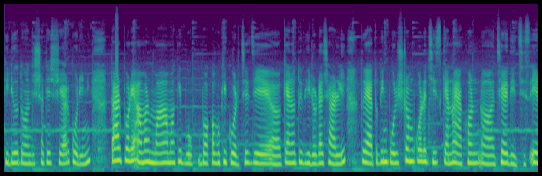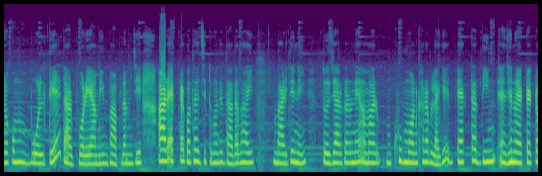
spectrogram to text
ভিডিও তোমাদের সাথে শেয়ার করিনি। তারপরে আমার মা আমাকে বক- বকাবকি করছে যে কেন তুই ভিডিওটা ছাড়লি? তো এতদিন পরিশ্রম করেছিস, কেন এখন ছেড়ে দিচ্ছিস? এরকম বলতে তারপরে আমি ভাবলাম যে, আর একটা কথা যে তোমাদের দাদা ভাই বাড়িতে নেই তো যার কারণে আমার খুব মন খারাপ লাগে। একটা দিন যেন একটা একটা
